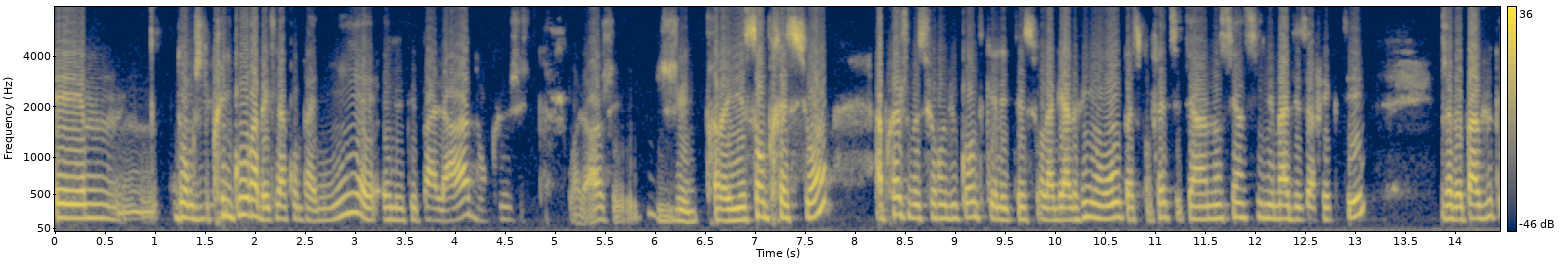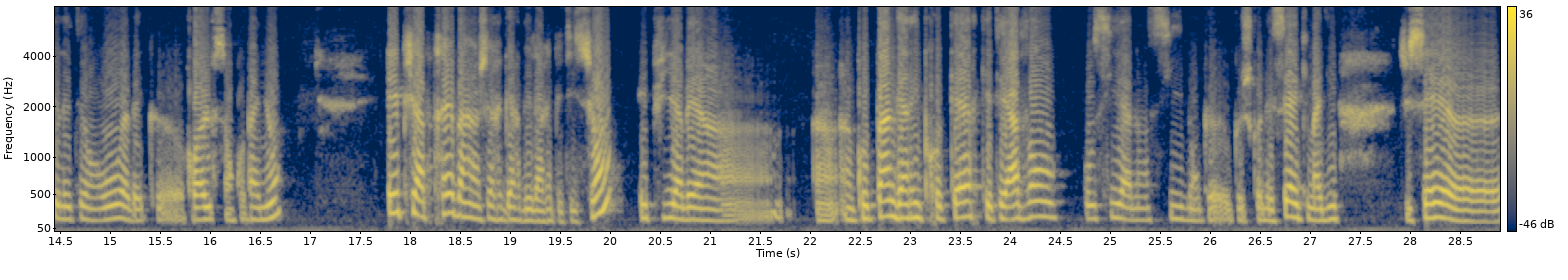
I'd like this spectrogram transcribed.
Et hum, donc, j'ai pris le cours avec la compagnie. elle n'était pas là. Donc, euh, voilà, j'ai travaillé sans pression. Après, je me suis rendu compte qu'elle était sur la galerie en haut parce qu'en fait, c'était un ancien cinéma désaffecté. J'avais pas vu qu'elle était en haut avec euh, Rolf, son compagnon. Et puis après, ben, j'ai regardé la répétition. Et puis, il y avait un, copain, Gary Crocker, qui était avant aussi à Nancy, donc euh, que je connaissais, et qui m'a dit, tu sais, euh,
